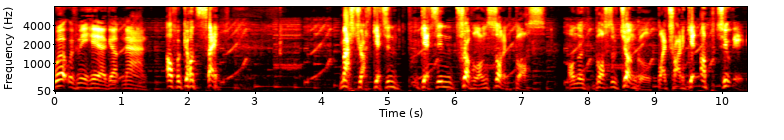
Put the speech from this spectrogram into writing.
Work with me here, gut man. Oh, for God's sake. Masterath gets in, gets in trouble on Sonic Boss on the boss of jungle by trying to get up to it.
